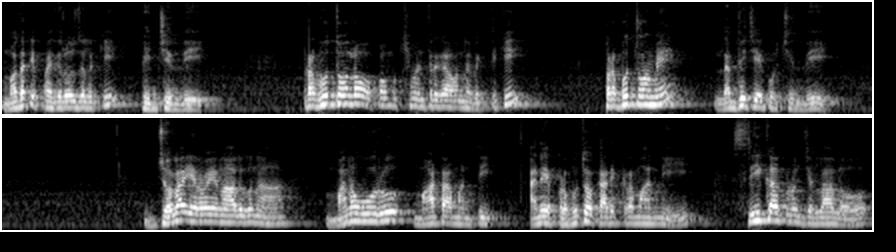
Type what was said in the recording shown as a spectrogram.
మొదటి పది రోజులకి పెంచింది. ప్రభుత్వంలో ఉప ముఖ్యమంత్రిగా ఉన్న వ్యక్తికి ప్రభుత్వమే లబ్ధి చేకూర్చింది. జూలై ఇరవై నాలుగున మన ఊరు మాటామంతి అనే ప్రభుత్వ కార్యక్రమాన్ని శ్రీకాకుళం జిల్లాలో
